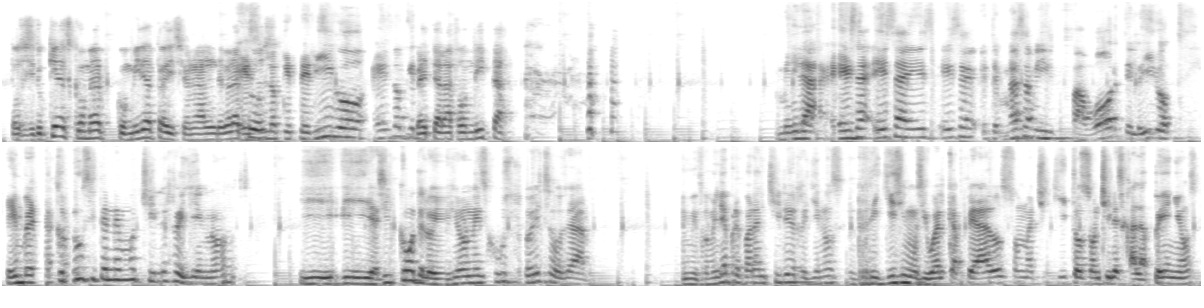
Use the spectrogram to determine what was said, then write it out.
Entonces, si tú quieres comer comida tradicional de Veracruz, es lo que te digo, es lo que vete a la fondita. Mira, esa, esa es, esa, más a mi favor, te lo digo. En Veracruz sí tenemos chiles rellenos y, y así como te lo dijeron, es justo eso. O sea, en mi familia preparan chiles rellenos riquísimos, igual capeados, son más chiquitos, son chiles jalapeños.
